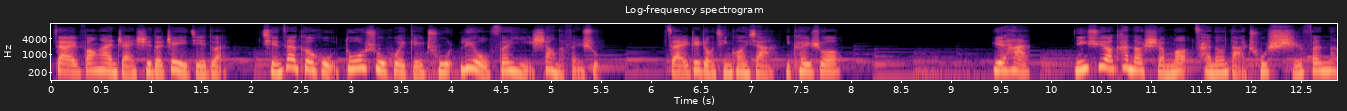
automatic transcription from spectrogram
在方案展示的这一阶段，潜在客户多数会给出六分以上的分数。在这种情况下，你可以说：“约翰。”您需要看到什么才能打出十分呢？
